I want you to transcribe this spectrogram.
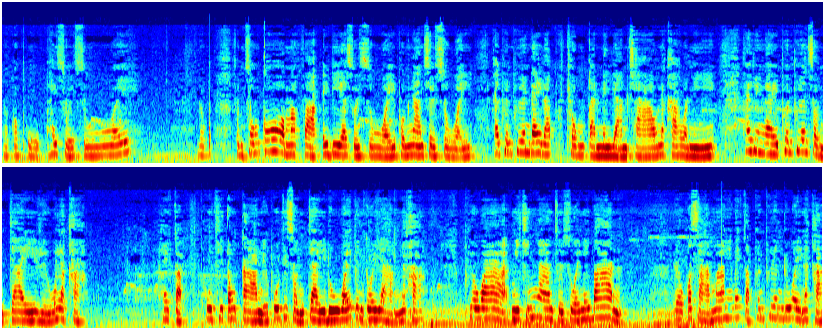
แล้วก็ผูกให้สวยๆ สมทรงก็มาฝากไอเดียสวยๆ ผลงานสวยๆ ให้เพื่อนๆได้รับชมกันในยามเช้านะคะวันนี้ ถ้ายังไงเพื่อนๆสนใจหรือว่าล่ะค่ะให้กับผู้ที่ต้องการหรือผู้ที่สนใจดูไว้เป็นตัวอย่างนะคะ เพื่อว่ามีชิ้นงานสวยๆในบ้าน เราก็สามารถให้ไว้กับเพื่อนๆด้วยนะคะ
